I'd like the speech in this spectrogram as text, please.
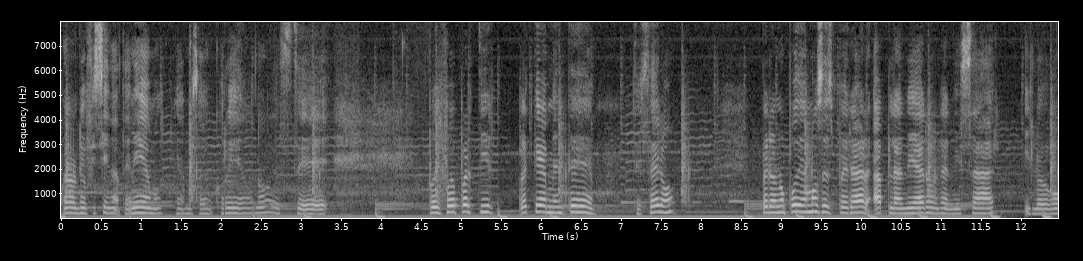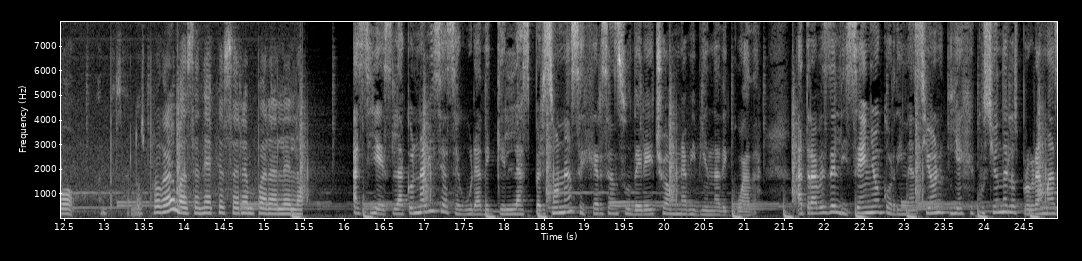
bueno, ni oficina teníamos, ya nos habían corrido, ¿no? Este, pues fue a partir prácticamente de cero, pero no podíamos esperar a planear, organizar y luego empezar los programas, tenía que ser en paralelo. Así es, la CONAVI se asegura de que las personas ejerzan su derecho a una vivienda adecuada a través del diseño, coordinación y ejecución de los programas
